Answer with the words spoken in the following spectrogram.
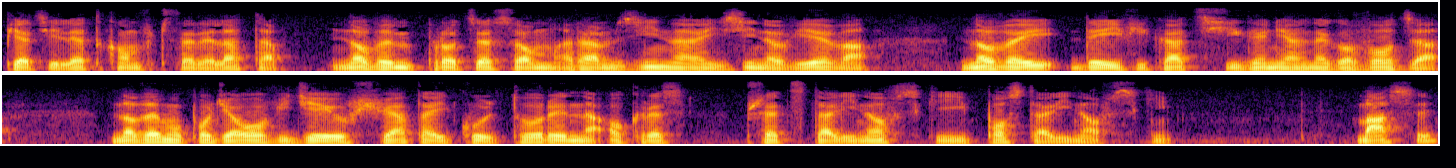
pięcioletkom w cztery lata, nowym procesom Ramzina i Zinowiewa, nowej deifikacji genialnego wodza, nowemu podziałowi dziejów świata i kultury na okres przedstalinowski i postalinowski. Masy?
